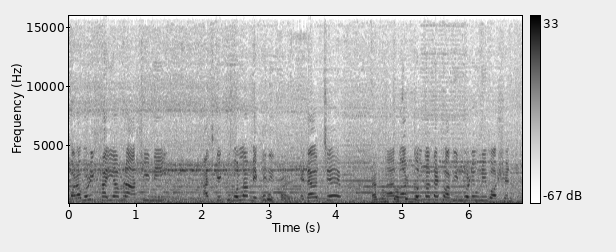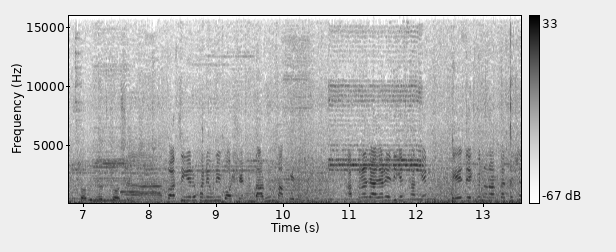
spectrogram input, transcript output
বরাবরই খাই আমরা আসিনি। আজকে একটু বললাম মেখে দিতে। এটা হচ্ছে একদম কলকাতায় টবিন রোডে উনি বসেন। টপিং ক্রসিং ক্রসিংয়ের ওখানে উনি বসেন দারুণ মাখেন আপনারা যারা যারা এদিকে থাকেন এ দেখবেন ওনার কাছে এসে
